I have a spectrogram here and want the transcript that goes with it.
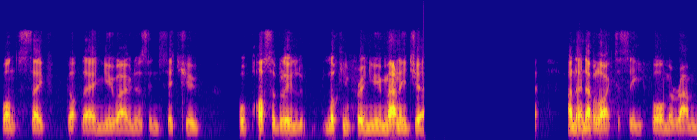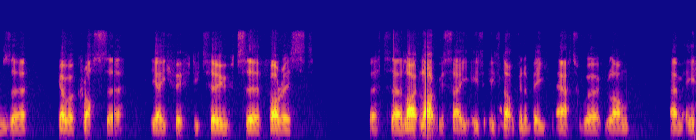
once they've got their new owners in situ, will possibly look, looking for a new manager. And I never like to see former Rams uh, go across uh, the A52 to Forest. But uh, like like we say, he's, he's not going to be out of work long. Um, he,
